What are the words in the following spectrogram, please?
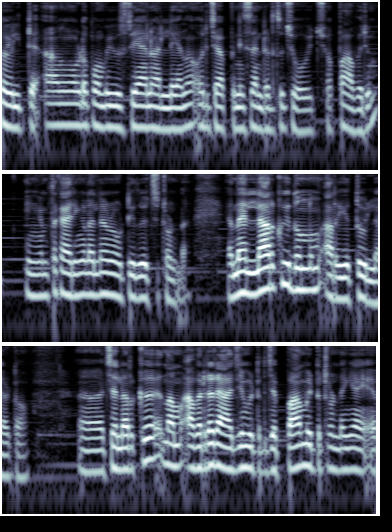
ടോയ്ലറ്റ് അങ്ങോട്ട് പോകുമ്പോൾ യൂസ് ചെയ്യാനോ അല്ലേന്ന് ഒരു ജാപ്പനീസ് എന്റെ അടുത്ത് ചോദിച്ചു. അപ്പോൾ അവരും ഇങ്ങനത്തെ കാര്യങ്ങളെല്ലാം നോട്ട് ചെയ്ത് വെച്ചിട്ടുണ്ട്. എന്നാൽ എല്ലാവർക്കും ഇതൊന്നും അറിയത്തുമില്ല കേട്ടോ ചിലർക്ക് നം അവരുടെ രാജ്യം വിട്ടിട്ട് ജപ്പാൻ വിട്ടിട്ടുണ്ടെങ്കിൽ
